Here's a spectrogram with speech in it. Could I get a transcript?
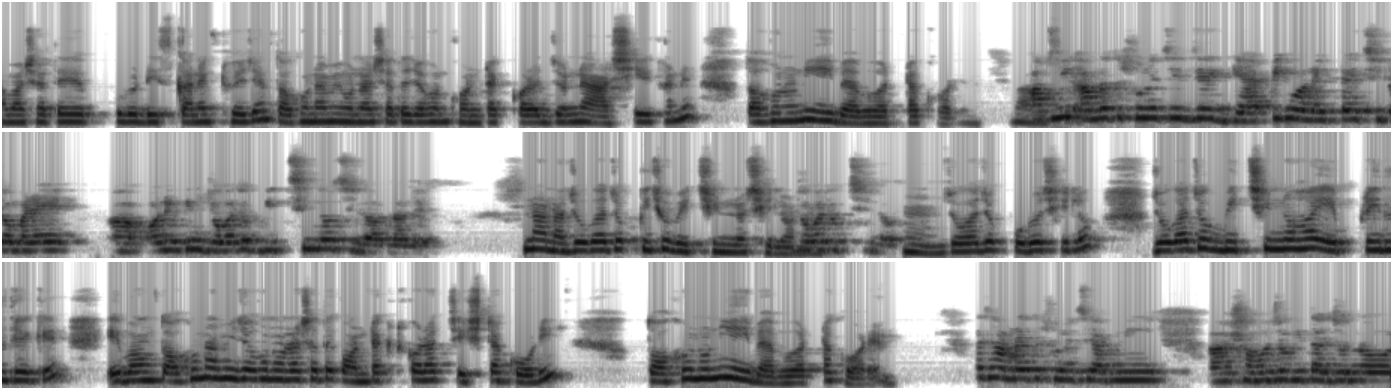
আমার সাথে পুরো ডিসকানেক্ট হয়ে যান। তখন আমি ওনার সাথে যখন কন্ট্যাক্ট করার জন্য আসি এখানে, তখন উনি এই ব্যবহারটা করেন। আপনি, আমরা তো শুনেছি যে গ্যাপিং অনেকটাই ছিল মানে অনেকদিন যোগাযোগ বিচ্ছিন্ন ছিল আপনাদের। না না যোগাযোগ কিছু বিচ্ছিন্ন ছিল না। যোগাযোগ ছিল। হুম যোগাযোগ পুরো ছিল। যোগাযোগ বিচ্ছিন্ন হয় এপ্রিল থেকে এবং তখন আমি যখন ওনার সাথে কন্ট্যাক্ট করার চেষ্টা করি তখন উনি এই ব্যবহারটা করেন। আচ্ছা আমরা তো শুনেছি আপনি সহযোগিতার জন্য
